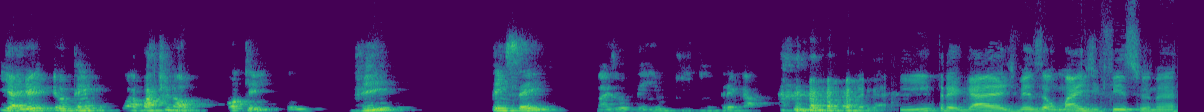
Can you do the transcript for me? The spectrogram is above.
E aí eu tenho a parte final. Ok, eu vi, pensei, mas eu tenho que entregar. E entregar, às vezes, é o mais difícil, né?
